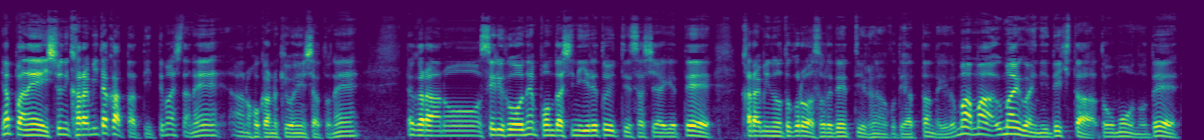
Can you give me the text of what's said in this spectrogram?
やっぱね、一緒に絡みたかったって言ってましたね。あの、他の共演者とね。だから、あの、セリフをね、ポン出しに入れといて差し上げて、絡みのところはそれでっていうふうなことやったんだけど、まあまあ、うまい具合にできたと思うので、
